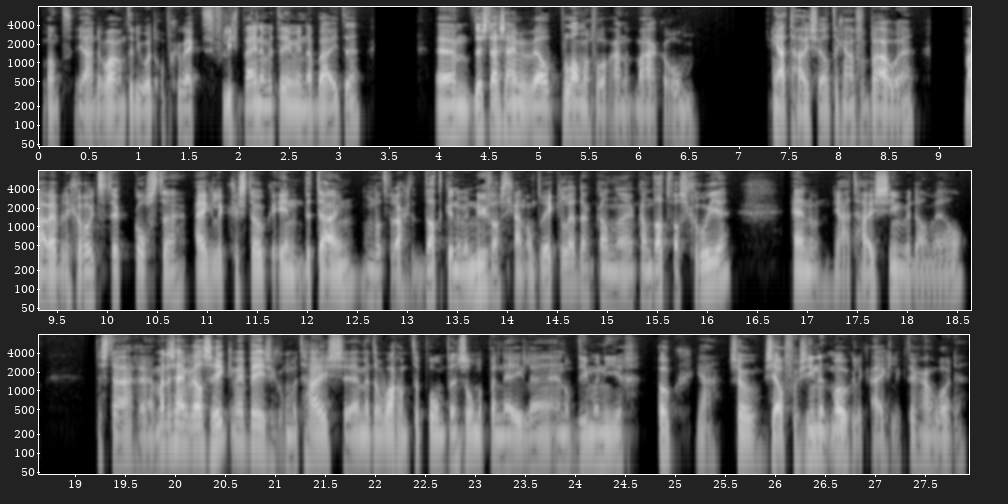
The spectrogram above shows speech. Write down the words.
Want ja, de warmte die wordt opgewekt, vliegt bijna meteen weer naar buiten. Ehm, dus daar zijn we wel plannen voor aan het maken om ja, het huis wel te gaan verbouwen. Maar we hebben de grootste kosten eigenlijk gestoken in de tuin. Omdat we dachten, dat kunnen we nu vast gaan ontwikkelen. Dan kan, eh, kan dat vast groeien. En ja, het huis zien we dan wel. Dus daar, eh, maar daar zijn we wel zeker mee bezig om het huis eh, met een warmtepomp en zonnepanelen. En op die manier ook ja, zo zelfvoorzienend mogelijk eigenlijk te gaan worden.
